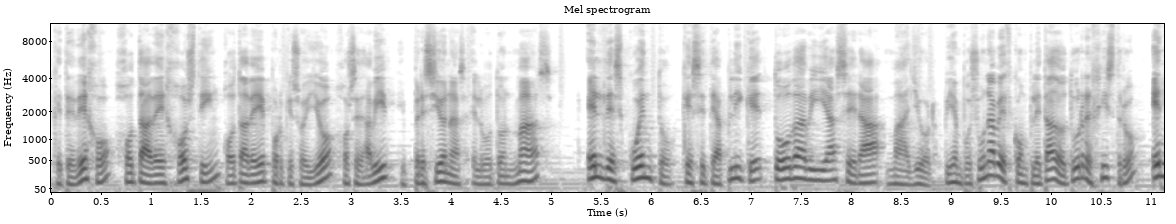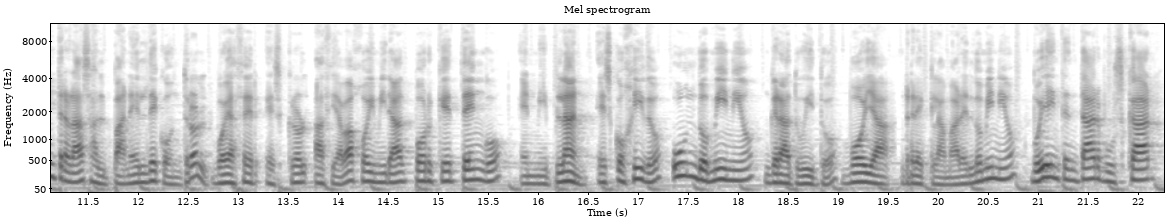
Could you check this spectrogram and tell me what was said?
que te dejo, JD Hosting, JD porque soy yo, José David, y presionas el botón más, el descuento que se te aplique todavía será mayor. Bien, pues una vez completado tu registro, entrarás al panel de control. Voy a hacer scroll hacia abajo y mirad porque tengo en mi plan escogido un dominio gratuito. Voy a reclamar el dominio, voy a intentar buscar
